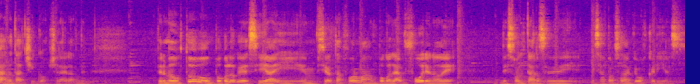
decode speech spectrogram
Va, no tan chico, ya era grande. Pero me gustó un poco lo que decía y en cierta forma un poco la euforia, ¿no? De, de soltarse de esa persona que vos querías.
